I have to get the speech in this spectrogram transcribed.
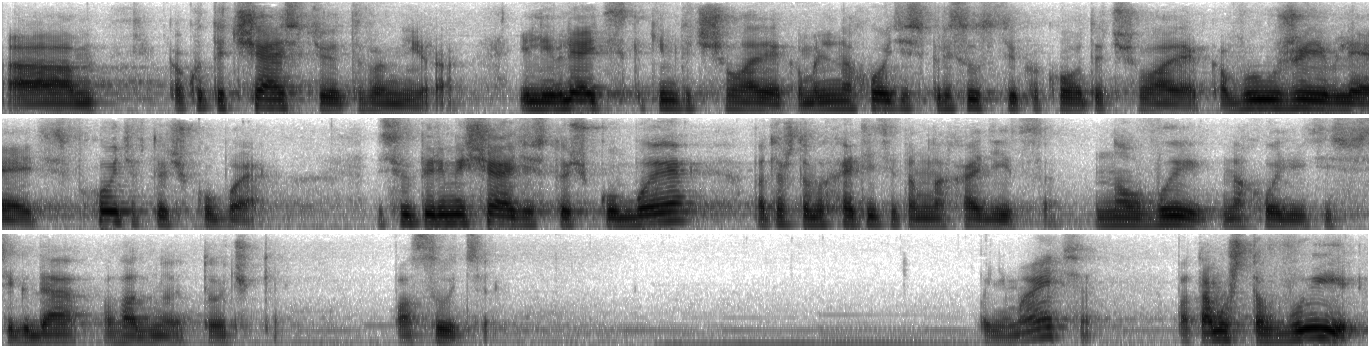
э, какой-то частью этого мира, или являетесь каким-то человеком, или находитесь в присутствии какого-то человека, вы уже являетесь, входите в точку Б. То есть вы перемещаетесь в точку Б, потому что вы хотите там находиться, но вы находитесь всегда в одной точке, по сути. Понимаете? Потому что вы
